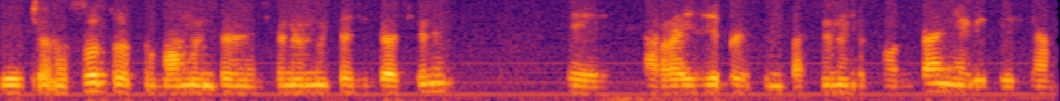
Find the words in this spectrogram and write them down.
de hecho nosotros tomamos intervención en muchas situaciones eh, a raíz de presentaciones espontáneas que te decían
